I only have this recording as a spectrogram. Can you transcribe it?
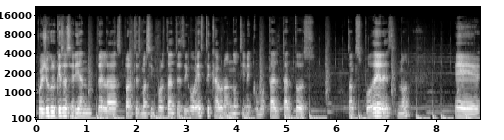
pues yo creo que esas serían de las partes más importantes. Digo, este cabrón no tiene como tal tantos, tantos poderes, ¿no? Eh,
